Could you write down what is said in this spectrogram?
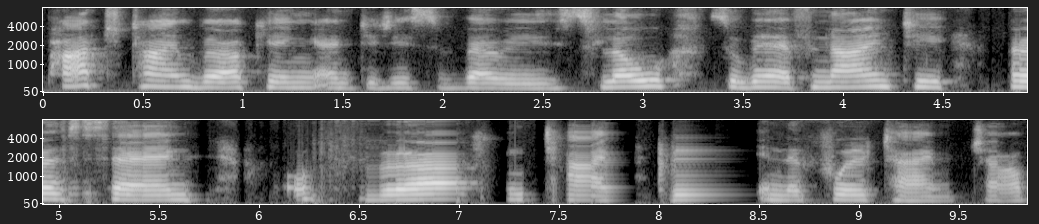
part-time working and it is very slow. So we have 90% of working time in a full-time job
